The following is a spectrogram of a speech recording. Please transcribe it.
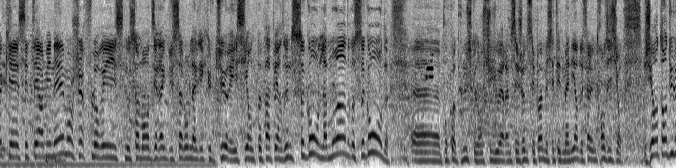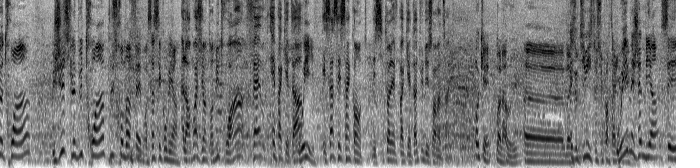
Ok, c'est terminé mon cher Floris. Nous sommes en direct du Salon de l'Agriculture et ici on ne peut pas perdre une seconde, la moindre seconde. Euh, pourquoi plus que dans le studio RMC, je ne sais pas, mais c'était une manière de faire une transition. J'ai entendu le 3-1. Juste le but 3-1 plus Romain Fèvre, ça c'est combien Alors moi j'ai entendu 3-1, Fèvre et Paqueta. Oui. Et ça c'est 50. Mais si tu enlèves Paqueta, tu descends à 25. Ok, voilà. Ah euh, bah, Très optimiste, le supporter. Oui, mais j'aime bien. C'est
